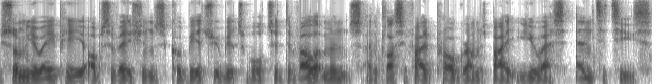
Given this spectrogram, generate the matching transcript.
some UAP observations could be attributable to developments and classified programs by US entities.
